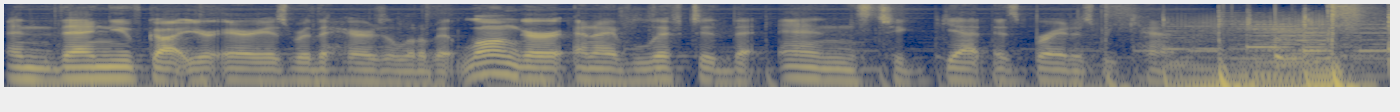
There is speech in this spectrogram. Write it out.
And then you've got your areas where the hair is a little bit longer and I've lifted the ends to get as bright as we can.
